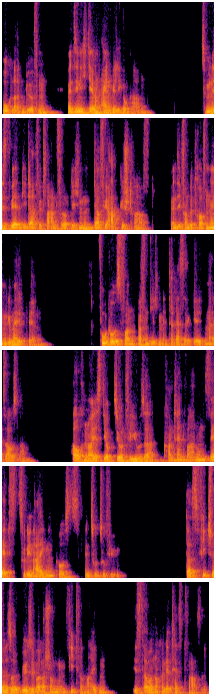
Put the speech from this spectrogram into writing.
hochladen dürfen, wenn sie nicht deren Einwilligung haben. Zumindest werden die dafür Verantwortlichen dafür abgestraft, wenn sie von Betroffenen gemeldet werden. Fotos von öffentlichem Interesse gelten als Ausnahme. Auch neu ist die Option für User, Content-Warnungen selbst zu den eigenen Posts hinzuzufügen. Das Feature soll böse Überraschungen im Feed vermeiden, ist aber noch in der Testphase.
